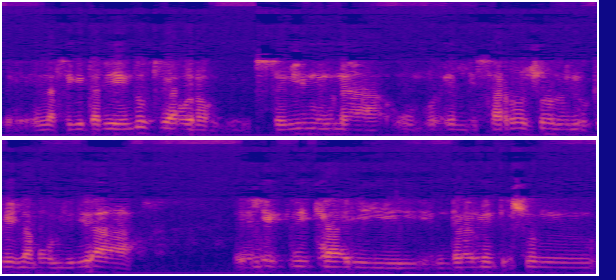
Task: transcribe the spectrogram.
eh, en la Secretaría de Industria, bueno, se viene una, el desarrollo de lo que es la movilidad eléctrica y realmente es un,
